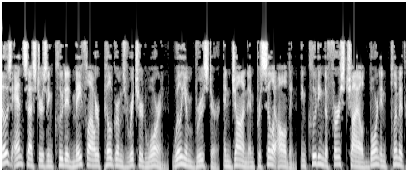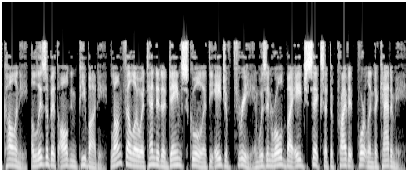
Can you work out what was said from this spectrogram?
Those ancestors included Mayflower pilgrims Richard Warren, William Brewster, and John and Priscilla Alden, including the first child born in Plymouth Colony, Elizabeth Alden Peabody. Longfellow attended a dame school at the age of three and was enrolled by age six at the private Portland Academy.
